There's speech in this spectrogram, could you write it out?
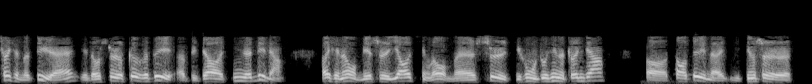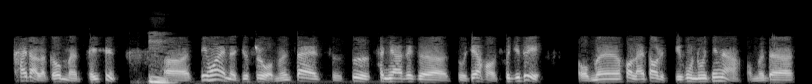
挑选的队员也都是各个队呃比较精锐力量。而且呢，我们也是邀请了我们市疾控中心的专家，呃，到队呢，已经是开展了给我们培训。呃，另外呢，就是我们在此次参加这个组建好突击队，我们后来到了疾控中心呢，我们的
